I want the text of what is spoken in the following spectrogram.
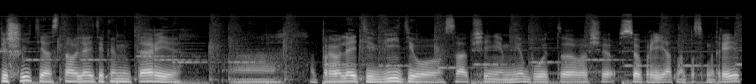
Пишите, оставляйте комментарии, а, отправляйте видео, сообщения. Мне будет э, вообще все приятно посмотреть,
